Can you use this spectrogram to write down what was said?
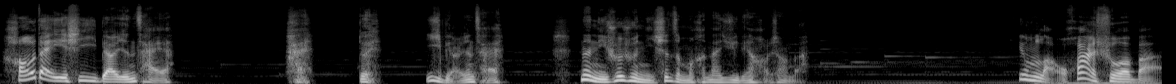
好歹也是一表人才呀。嗨，对，一表人才。那你说说你是怎么和那玉莲好上的？用老话说吧，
